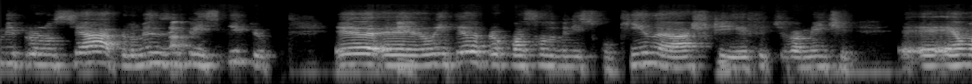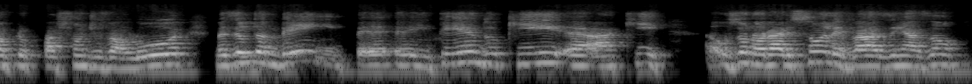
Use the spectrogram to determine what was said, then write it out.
me pronunciar, pelo menos em ah. princípio. É, é, eu entendo a preocupação do ministro Cuquina, acho que efetivamente é, é uma preocupação de valor, mas eu também é, é, entendo que aqui os honorários são elevados em razão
